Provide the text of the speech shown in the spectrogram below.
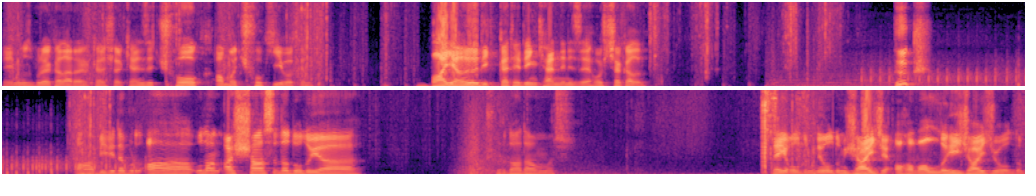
Yayınımız buraya kadar arkadaşlar. Kendinize çok ama çok iyi bakın. Bayağı dikkat edin kendinize. Hoşçakalın. Hık. Aa biri de burada. Aa ulan aşağısı da dolu ya. Şurada adam var. Ne oldum ne oldum? Jayce. Aha vallahi Jayce oldum.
